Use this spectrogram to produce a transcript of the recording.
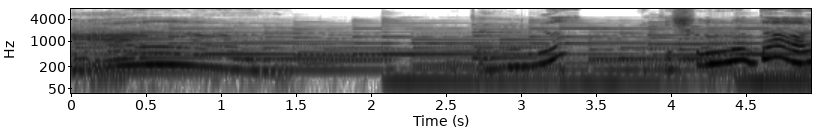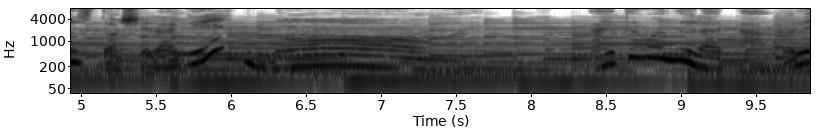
আট। একে শূন্য দশ, দশের আগে নয়। তাই তো বন্ধুরা, তাহলে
